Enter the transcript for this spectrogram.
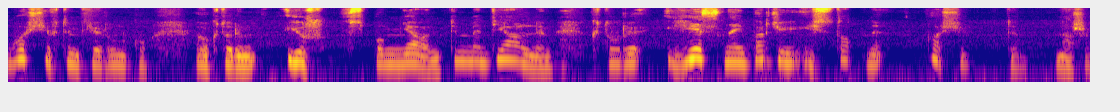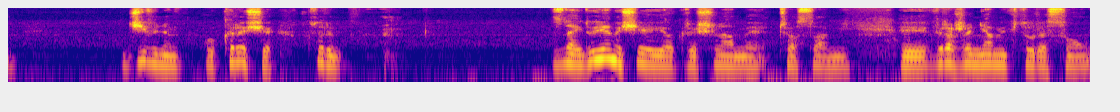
właśnie w tym kierunku, o którym już wspomniałem, tym medialnym, który jest najbardziej istotny właśnie w tym naszym dziwnym okresie, w którym znajdujemy się i określamy czasami y, wyrażeniami, które są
